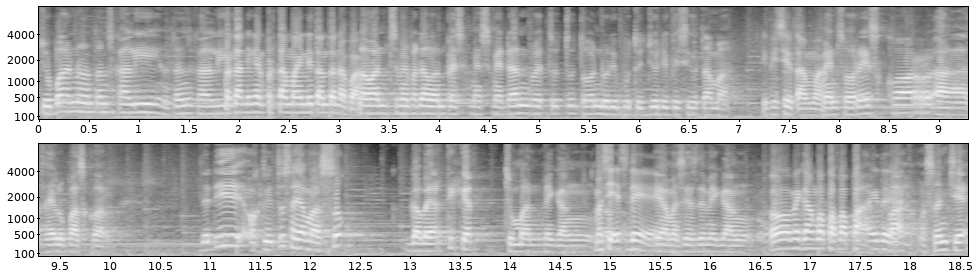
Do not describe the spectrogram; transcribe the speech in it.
coba nonton sekali, nonton sekali. Pertandingan pertama yang ditonton apa? lawan Semen Padang lawan PSMS Medan itu tuh tahun 2007 divisi utama. Divisi utama. Main sore skor eh, saya lupa skor. Jadi waktu itu saya masuk gak bayar tiket, cuman megang Masih SD? Iya, masih SD megang Oh, megang bapak-bapak gitu ya. Pak Mas Once.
